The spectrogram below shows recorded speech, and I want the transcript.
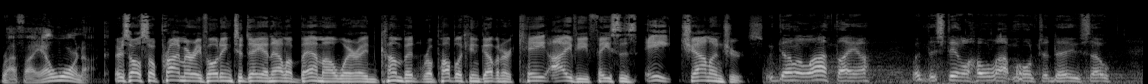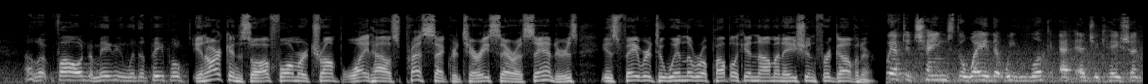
Raphael Warnock. There's also primary voting today in Alabama, where incumbent Republican Governor Kay Ivey faces eight challengers. We've done a lot there, but there's still a whole lot more to do. So I look forward to meeting with the people. In Arkansas, former Trump White House press secretary Sarah Sanders is favored to win the Republican nomination for governor. We have to change the way that we look at education.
